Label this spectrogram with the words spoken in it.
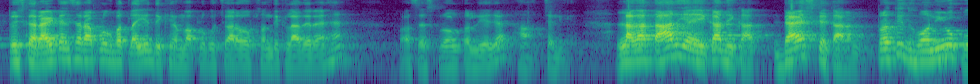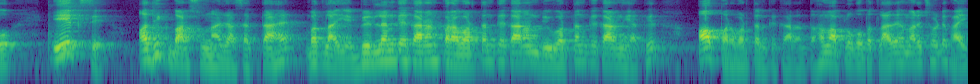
तो इसका राइट आंसर आप लोग बताइए, देखिए हम आप लोग को चारों ऑप्शन दिखला दे रहे हैं, थोड़ा सा स्क्रॉल कर लिया जाए हाँ चलिए। लगातार या एकाधिकार डैश के कारण प्रतिध्वनियों को एक से अधिक बार सुना जा सकता है। बतलाइए, विरलन के कारण, परावर्तन के कारण, विवर्तन के कारण या फिर अपरिवर्तन के कारण? तो हम आप लोग को बतला दें हमारे छोटे भाई,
